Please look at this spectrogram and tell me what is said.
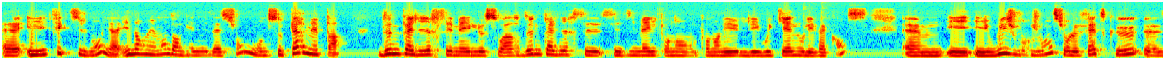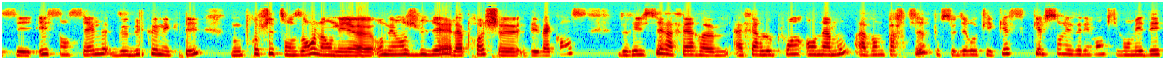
Euh, et effectivement, il y a énormément d'organisations où on ne se permet pas de ne pas lire ses mails le soir, de ne pas lire ses, ses emails pendant pendant les, les week-ends ou les vacances. Euh, et, et, oui, je vous rejoins sur le fait que euh, c'est essentiel de déconnecter. Donc profitons-en. Là, on est euh, on est en juillet, à l'approche euh, des vacances, de réussir à faire à faire le point en amont avant de partir pour se dire ok, quels sont les éléments qui vont m'aider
